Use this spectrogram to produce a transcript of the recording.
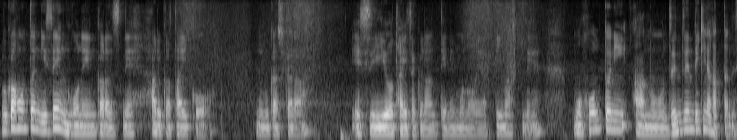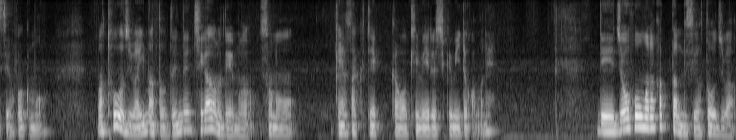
僕は本当に2005年からですね、はるか太古の昔から SEO 対策なんていうものをやっていますね。もう本当にあの全然できなかったんですよ、僕も。まあ、当時は今と全然違うので、もうその検索結果を決める仕組みとかもね。で、情報もなかったんですよ、当時は。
